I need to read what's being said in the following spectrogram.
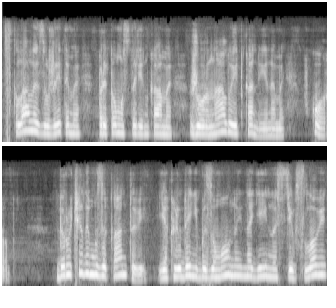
склали з ужитими при тому сторінками журналу і тканинами в короб. Доручили музикантові, як людині безумовної надійності в слові,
